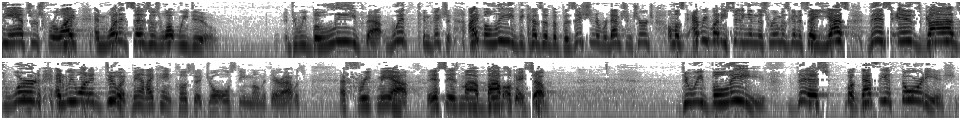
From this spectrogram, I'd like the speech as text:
the answers for life, and what it says is what we do? do we believe that with conviction? I believe because of the position of Redemption Church, almost everybody sitting in this room is going to say, Yes, this is God's Word, and we want to do it. Man, I came close to a Joel Osteen moment there. That was that freaked me out. This is my Bible. Okay, so do we believe this book? That's the authority issue.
